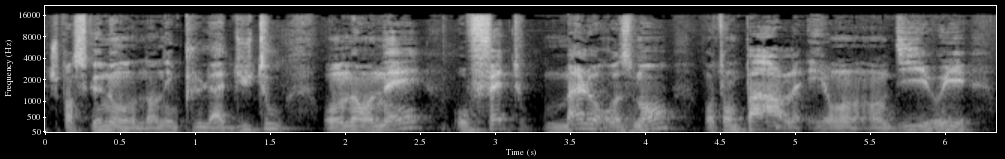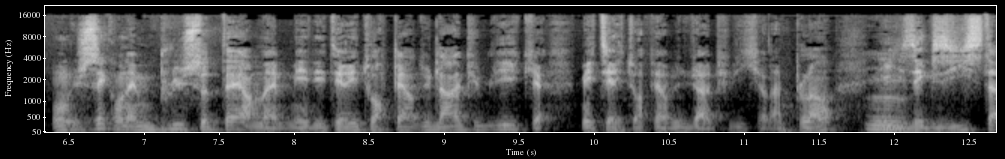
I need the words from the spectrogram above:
Je pense que non, on n'en est plus là du tout. On en est au fait où, malheureusement, quand on parle et on, on dit oui, on- je sais qu'on n'aime plus ce terme, mais les territoires perdus de la République, mais les territoires perdus de la République, il y en a plein Mm. et ils existent.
